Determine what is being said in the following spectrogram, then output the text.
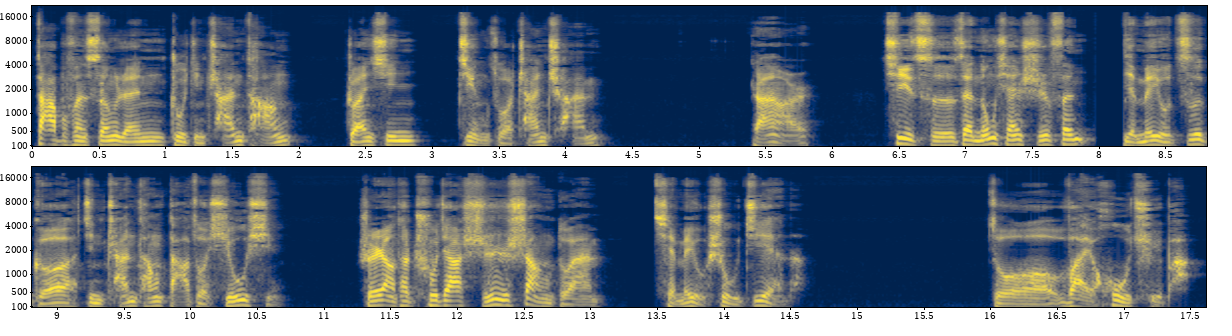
大部分僧人住进禅堂，专心静坐参禅。然而，弃此在农闲时分也没有资格进禅堂打坐修行。谁让他出家时日尚短，且没有受戒呢？做外户去吧。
